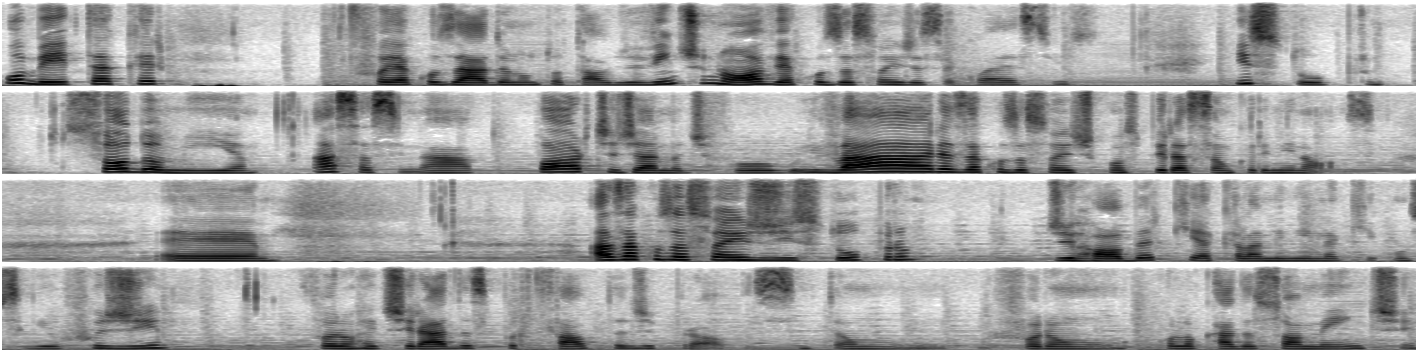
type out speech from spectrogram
O Bittaker foi acusado num total de 29 acusações de sequestros, estupro, sodomia, assassinato, porte de arma de fogo e várias acusações de conspiração criminosa. É... As acusações de estupro de Robert, que é aquela menina que conseguiu fugir, foram retiradas por falta de provas. Então, foram colocadas somente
